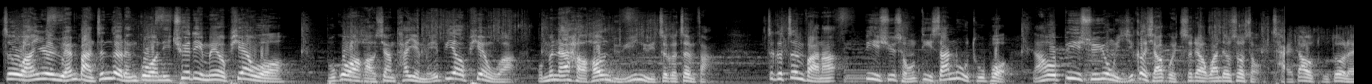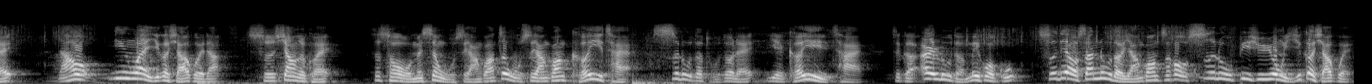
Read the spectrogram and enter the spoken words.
这玩意儿原版真的能过？你确定没有骗我？不过好像他也没必要骗我啊。我们来好好捋一捋这个阵法。这个阵法呢，必须从第三路突破，然后必须用一个小鬼吃掉豌豆射手，踩到土豆雷，然后另外一个小鬼的吃向日葵。这时候我们剩五十阳光，这五十阳光可以踩四路的土豆雷，也可以踩这个二路的魅惑菇。吃掉三路的阳光之后，四路必须用一个小鬼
